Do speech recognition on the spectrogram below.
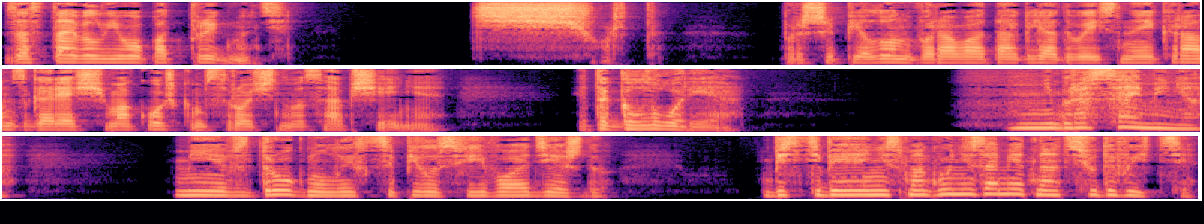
заставил его подпрыгнуть. «Черт!» — прошепел он, воровато оглядываясь на экран с горящим окошком срочного сообщения. «Это Глория!» «Не бросай меня!» Мия вздрогнула и вцепилась в его одежду. «Без тебя я не смогу незаметно отсюда выйти».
